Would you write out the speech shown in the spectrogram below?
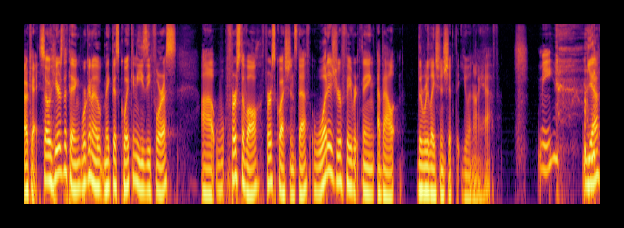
Okay, so here's the thing. We're going to make this quick and easy for us. Uh, first of all, first question, Steph. What is your favorite thing about the relationship that you and I have? Me. Yeah,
